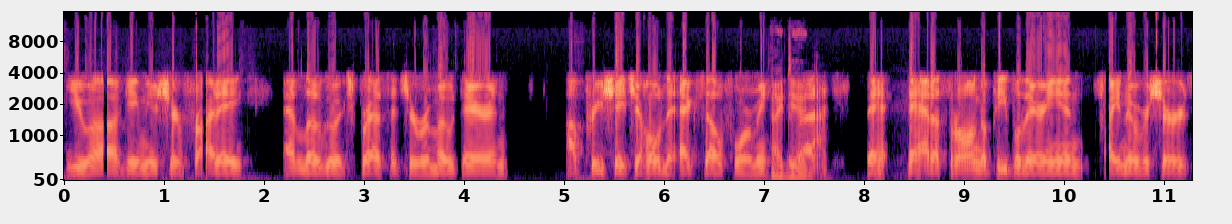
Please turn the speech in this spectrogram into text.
You uh, gave me a shirt Friday at Logo Express at your remote there, and I appreciate you holding the XL for me. I do. Uh, they they had a throng of people there, Ian, fighting over shirts.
